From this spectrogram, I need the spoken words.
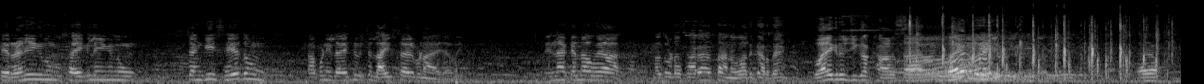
ਤੇ ਰਨਿੰਗ ਨੂੰ ਸਾਈਕਲਿੰਗ ਨੂੰ, ਚੰਗੀ ਸਿਹਤ ਨੂੰ ਆਪਣੀ ਲਾਈਫ ਦੇ ਵਿੱਚ ਲਾਈਫ ਸਟਾਈਲ ਬਣਾਇਆ ਜਾਵੇ। ਇਹਨਾਂ ਕਹਿੰਦਾ ਹੋਇਆ ਮੈਂ ਤੁਹਾਡਾ ਸਾਰਿਆਂ ਦਾ ਧੰਨਵਾਦ ਕਰਦਾ ਵਾਹਿਗੁਰੂ ਜੀ ਕਾ ਖਾਲਸਾ। ਵਾਹਿਗੁਰੂ ਜੀ ਕੀ ਫਤਿਹ।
